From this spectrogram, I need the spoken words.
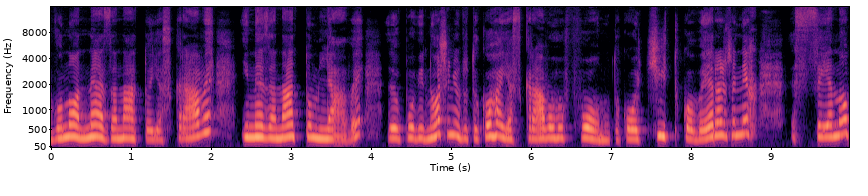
Воно не занадто яскраве і не занадто мляве е, по відношенню до такого яскравого фону, такого чітко виражених сино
